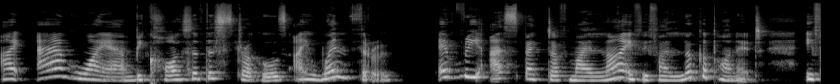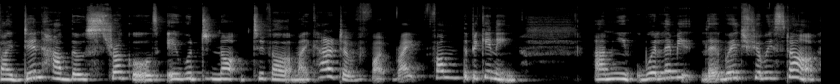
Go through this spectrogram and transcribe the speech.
I am who I am because of the struggles I went through every aspect of my life, if I look upon it, if I didn't have those struggles, it would not develop my character right from the beginning. I mean, well, let me, let, where should we start?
